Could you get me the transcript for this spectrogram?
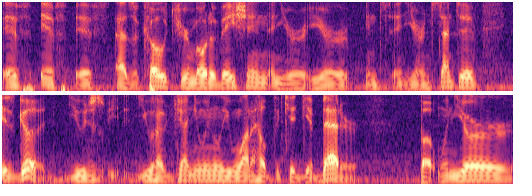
if if if as a coach your motivation and your your your incentive is good. You just you have genuinely want to help the kid get better. But when your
